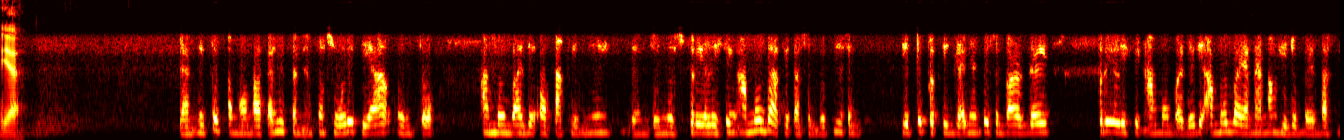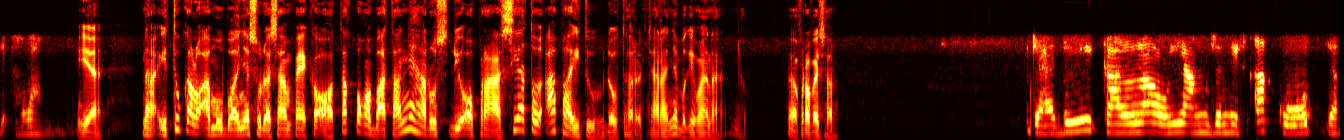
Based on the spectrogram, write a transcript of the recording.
Ya, Dan itu pengobatannya ternyata sulit ya untuk amuba di otak ini dan jenis free living amuba kita sebutnya itu ketiganya itu sebagai free living amuba. Jadi amuba yang memang hidup bebas di alam. Iya. Nah, itu kalau amubanya sudah sampai ke otak, pengobatannya harus dioperasi atau apa itu, dokter? Caranya bagaimana, dok? Eh, Profesor? Jadi kalau yang jenis akut yang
